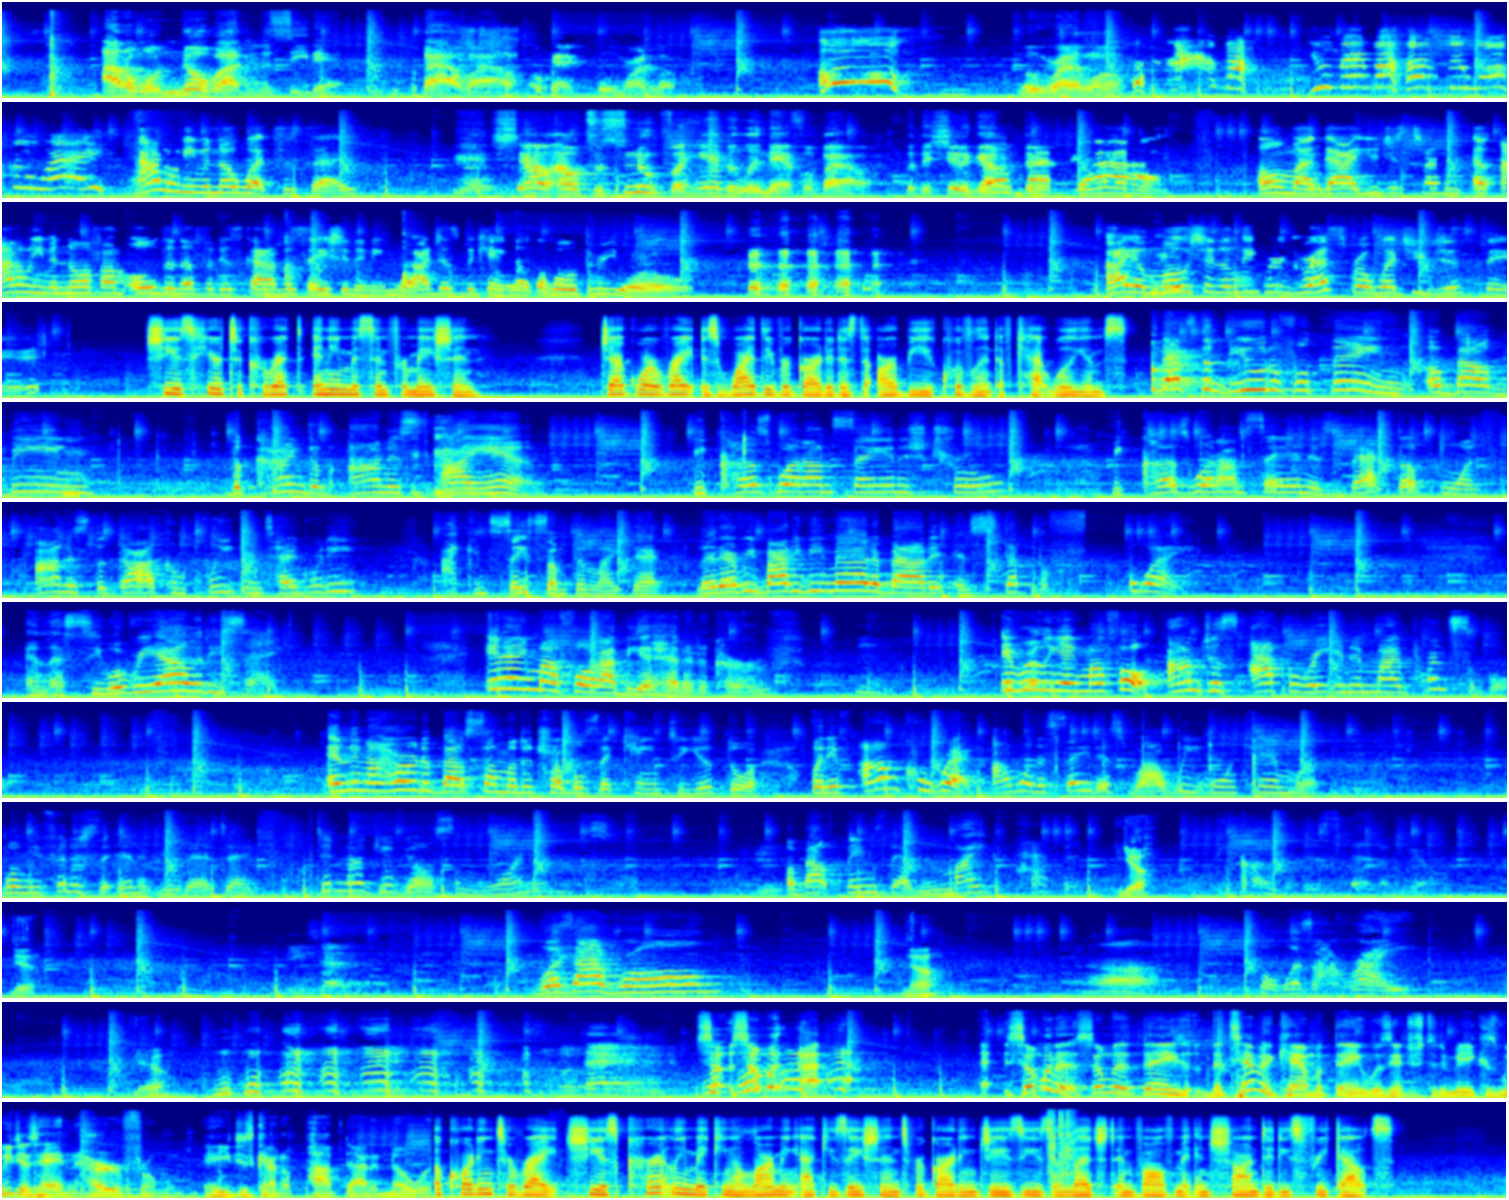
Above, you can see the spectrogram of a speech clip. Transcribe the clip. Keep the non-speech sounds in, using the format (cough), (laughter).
(laughs) I don't want nobody to see that. Bow wow. Okay, move right along. Oh! Move right along. (laughs) you made my husband walk away. I don't even know what to say. Shout out to Snoop for handling that for Bow, but they should have got Oh my there. god. Oh my god, you just turned I don't even know if I'm old enough for this conversation anymore. I just became like a whole 3-year-old. (laughs) I emotionally regress from what you just said. She is here to correct any misinformation. Jaguar Wright is widely regarded as the RB equivalent of Katt Williams. Oh, that's the beautiful thing about being the kind of honest I am. Because what I'm saying is true, because what I'm saying is backed up on honest to God, complete integrity, I can say something like that. Let everybody be mad about it and step the f- away. And let's see what reality say. It ain't my fault I be ahead of the curve. It really ain't my fault. I'm just operating in my principle. And then I heard about some of the troubles that came to your door. But if I'm correct, I want to say this while we on camera. When we finished the interview that day, didn't I give y'all some warnings about things that might happen Yeah. because of this interview? Yeah. Was I wrong? No? Oh, but was I right? Yeah. (laughs) so some of I, some of the some of the things the Tevin Campbell thing was interesting to me because we just hadn't heard from him and he just kind of popped out of nowhere. According to Wright, she is currently making alarming accusations regarding Jay Z's alleged involvement in Sean Diddy's freak-offs.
